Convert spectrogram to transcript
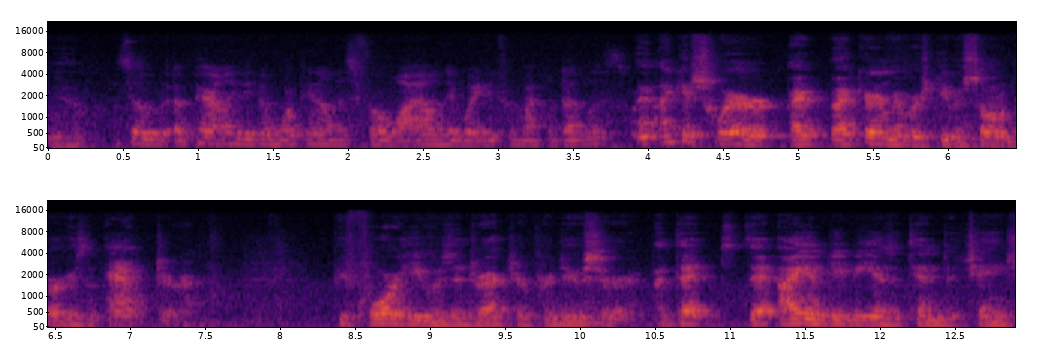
yeah. So apparently they've been working on this for a while, and they waited for Michael Douglas. I- I can swear, I, I can remember Steven Soderbergh as an actor before he was a director, producer, but that, that IMDb has a tendency to change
